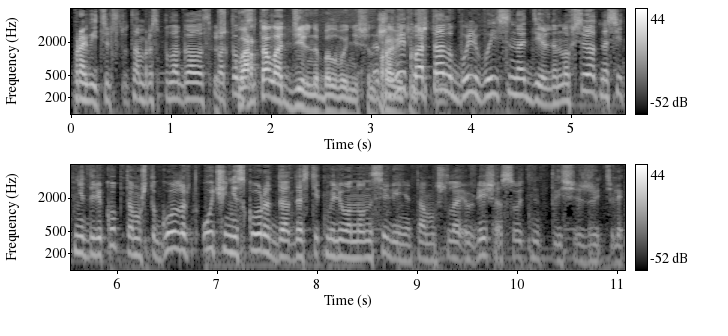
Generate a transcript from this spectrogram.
правительства там располагалось. То Потом квартал отдельно был вынесен Жилые кварталы были вынесены отдельно, но все относительно недалеко, потому что город очень не скоро до- достиг миллионного населения. Там шла речь о сотне тысяч жителей.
